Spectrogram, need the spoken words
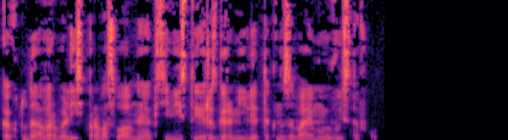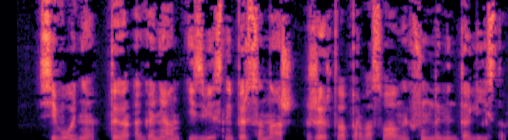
как туда ворвались православные активисты и разгромили так называемую выставку? Сегодня Тер Аганян известный персонаж, жертва православных фундаменталистов.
